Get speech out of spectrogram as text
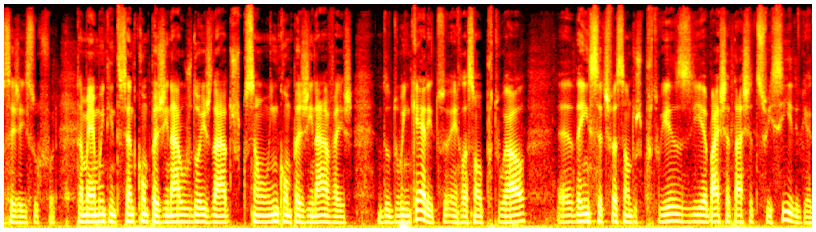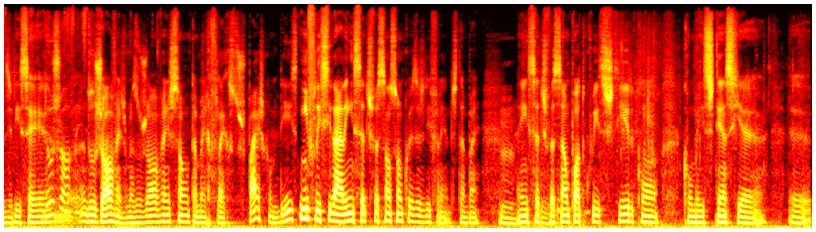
seja isso o que for. Também é muito interessante compaginar os dois dados que são incompagináveis do, do inquérito em relação a Portugal eh, da insatisfação dos portugueses e a baixa taxa de suicídio, quer dizer, isso é dos jovens. dos jovens, mas os jovens são também reflexos dos pais, como disse. Infelicidade e insatisfação são coisas diferentes também. Hum. A insatisfação pode coexistir com, com uma existência Uh,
